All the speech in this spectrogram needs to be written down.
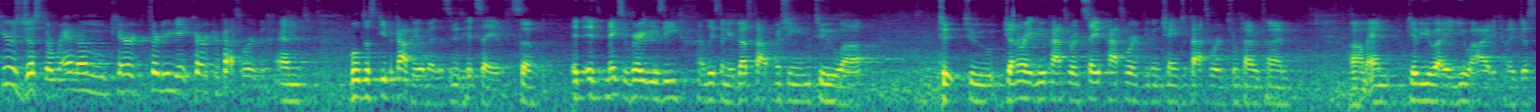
here's just a random character, 38 character password, and we'll just keep a copy of it as soon as you hit save. So it, it makes it very easy, at least on your desktop machine, to, uh, to, to generate new passwords, save passwords, even change the passwords from time to time, um, and give you a UI to kind of just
